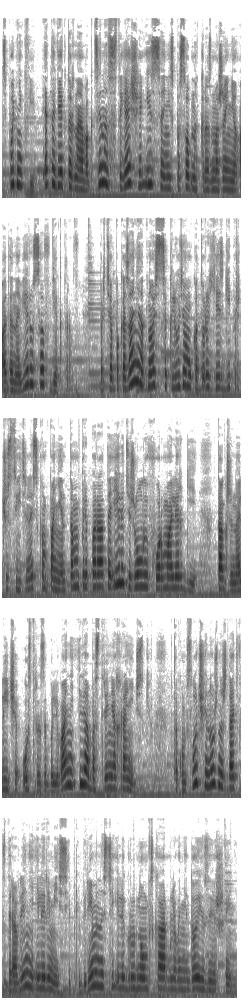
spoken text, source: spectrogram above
Спутник Ви – это векторная вакцина, состоящая из неспособных к размножению аденовирусов векторов. Противопоказания относятся к людям, у которых есть гиперчувствительность к компонентам препарата или тяжелые формы аллергии, также наличие острых заболеваний или обострения хронических. В таком случае нужно ждать выздоровления или ремиссии при беременности или грудном вскармливании до их завершения.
